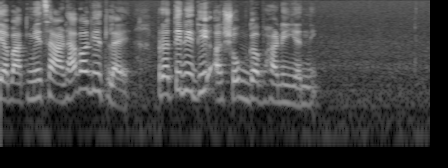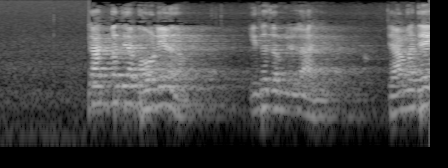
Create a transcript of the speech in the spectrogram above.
या बातमीचा आढावा घेतलाय प्रतिनिधी अशोक गव्हाणे यांनी. इथं जमलेलं आहे. त्यामध्ये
